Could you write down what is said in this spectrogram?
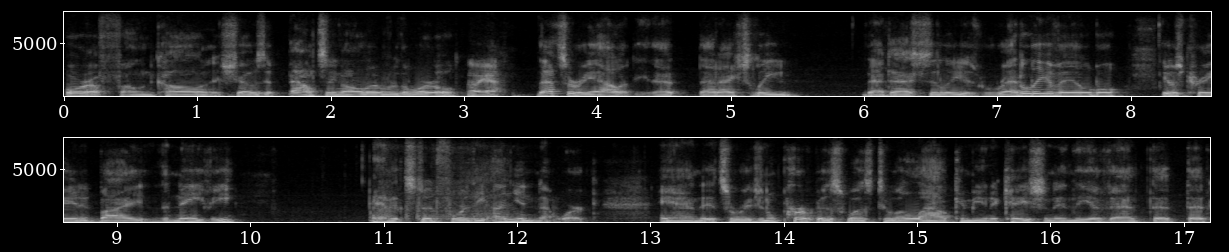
or a phone call and it shows it bouncing all over the world. Oh yeah, that's a reality. That that actually that actually is readily available. It was created by the Navy, and it stood for the Onion Network. And its original purpose was to allow communication in the event that, that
